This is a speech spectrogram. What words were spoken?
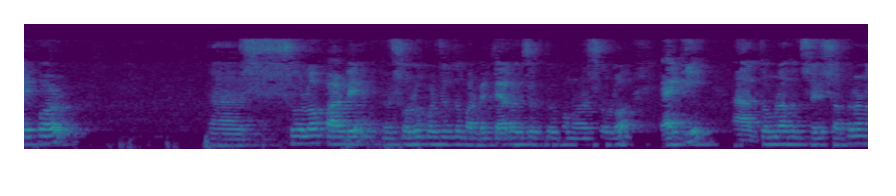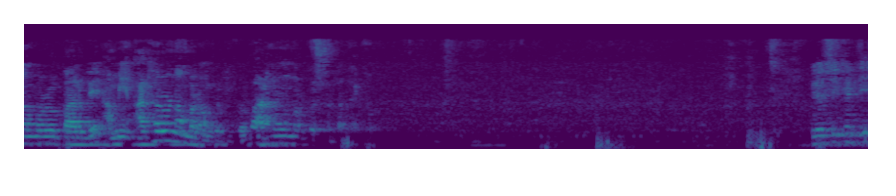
এরপর ষোলো পারবে ষোলো পর্যন্ত পারবে, তেরো, চোদ্দ, পনেরো, ষোলো, একই। তোমরা হচ্ছে সতেরো নম্বরও পারবে। আমি আঠারো নম্বর অঙ্কটি করব। আঠারো নম্বর প্রশ্নটা দেখো। প্রিয় শিক্ষার্থী,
